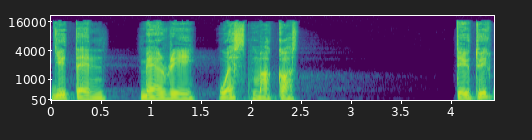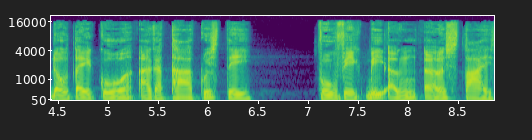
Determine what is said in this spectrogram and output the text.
dưới tên Mary Westmacott. Tiểu thuyết đầu tay của Agatha Christie, Vụ việc bí ẩn ở Styles,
